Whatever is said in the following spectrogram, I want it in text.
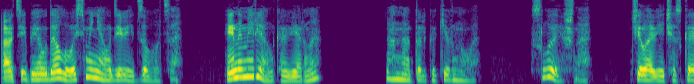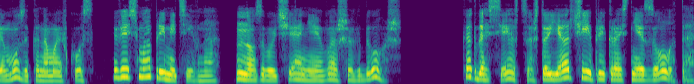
А тебе удалось меня удивить, золотце. И намерянка, верно? Она только кивнула. Слышно. Человеческая музыка, на мой вкус, весьма примитивна, но звучание ваших душ, когда сердце, что ярче и прекраснее золота,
